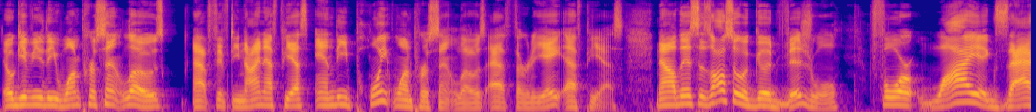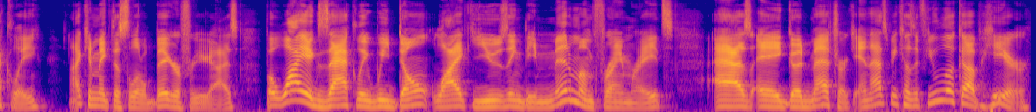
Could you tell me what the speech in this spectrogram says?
It'll give you the 1% lows at 59 FPS and the 0.1% lows at 38 FPS. Now, this is also a good visual for why exactly I can make this a little bigger for you guys, but why exactly we don't like using the minimum frame rates as a good metric. And that's because if you look up here,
